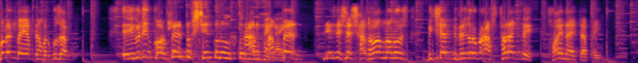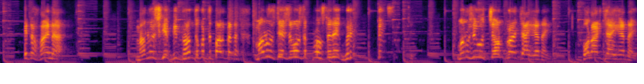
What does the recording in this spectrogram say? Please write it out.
বলেন ভাই আপনি আমার বুঝান। এইগুলি করবেন। প্রশ্নের কোনো উত্তর মনে হয় যে দেশের সাধারণ মানুষ বিচার বিভাগের উপর আস্থা রাখবে? হয় না এটা ভাই। এটা হয় না। মানুষকে বিভ্রান্ত করতে পারবে না। মানুষ যে সমস্ত প্রশ্ন নিয়ে ঘুরে মানুষের উচ্চারণ করার জায়গা নাই, বলার জায়গা নাই।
